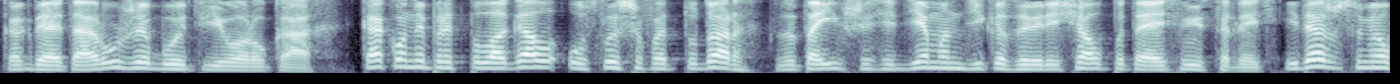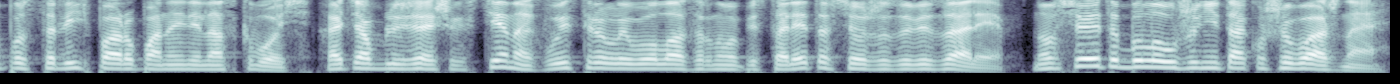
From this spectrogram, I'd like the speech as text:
когда это оружие будет в его руках. Как он и предполагал, услышав этот удар, затаившийся демон дико заверещал, пытаясь выстрелить, и даже сумел пострелить пару панелей насквозь, хотя в ближайших стенах выстрелы его лазерного пистолета все же завязали. Но все это было уже не так уж и важно.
